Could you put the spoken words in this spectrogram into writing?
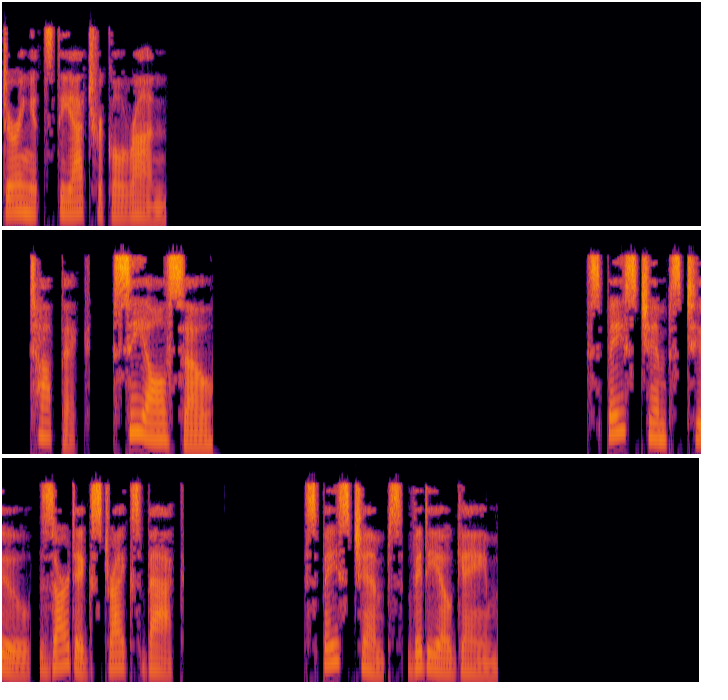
during its theatrical run. See also Space Chimps 2: Zartog Strikes Back. Space Chimps video game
